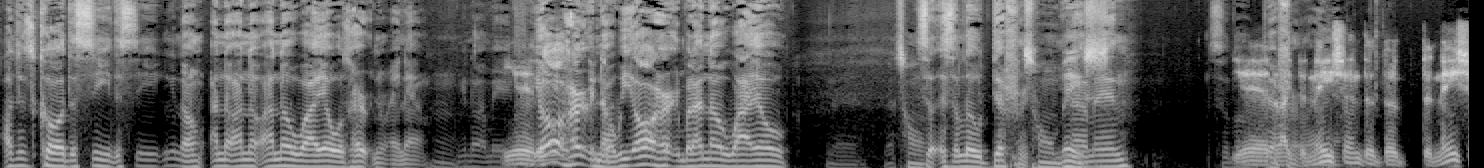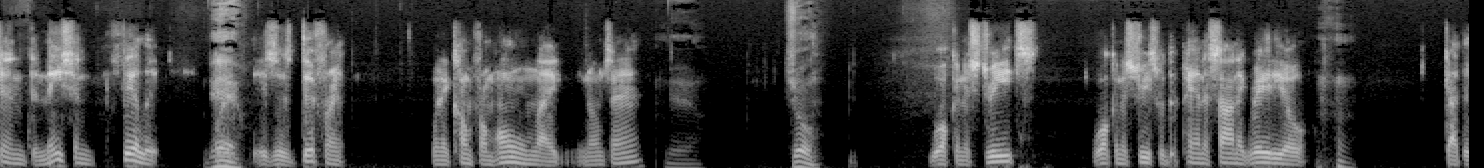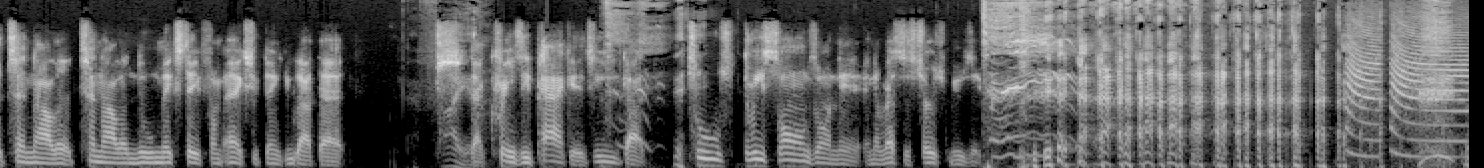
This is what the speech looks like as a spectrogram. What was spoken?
I just called to see to see. You know, I know I know I know why YO is hurting right now. Hmm. You know what I mean? Yeah. we all hurting though. We all hurting, but I know YO. that's home. So it's a little different. It's home You know base. what I mean? It's a Yeah, different like the right nation, the, the the nation, the nation feel it. yeah, but it's just different when it come from home. Like you know what I'm saying? yeah. now. True. Walking the streets, walking the streets with the Panasonic radio. got the ten dollar ten dollar new mixtape from X. You think you got that Fire. that crazy package? He got two, three songs on there, and the rest is church music.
